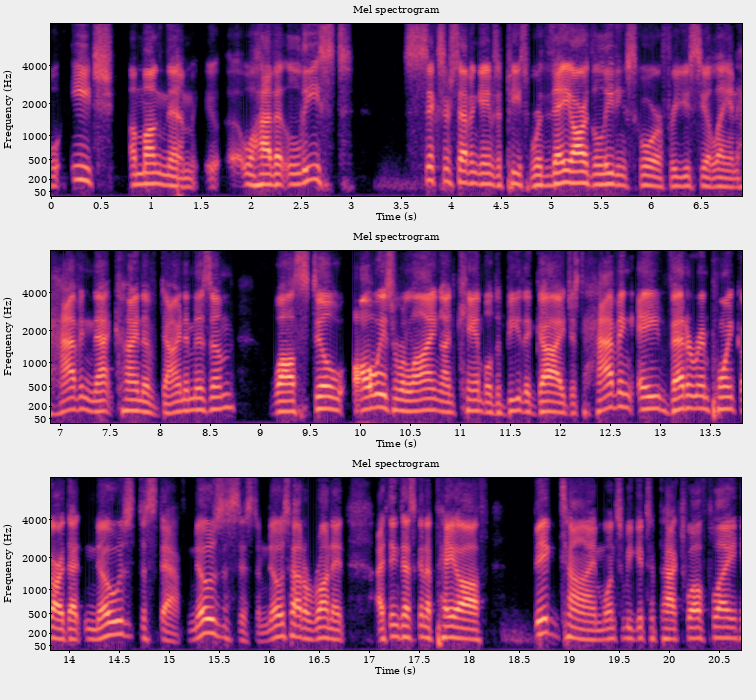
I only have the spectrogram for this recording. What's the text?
will each among them uh, will have at least six or seven games apiece where they are the leading scorer for UCLA. And having that kind of dynamism while still always relying on Campbell to be the guy, just having a veteran point guard that knows the staff, knows the system, knows how to run it. I think that's going to pay off big time once we get to Pac 12 play,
